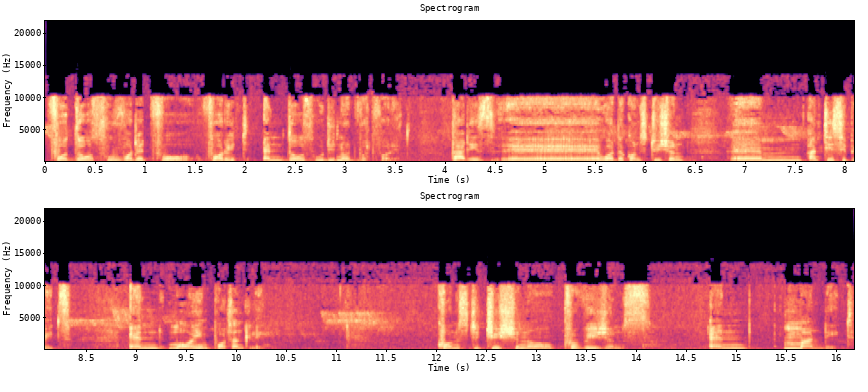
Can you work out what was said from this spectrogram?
for those who voted for, for it and those who did not vote for it. That is uh, what the Constitution um, anticipates. And more importantly, constitutional provisions and mandate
